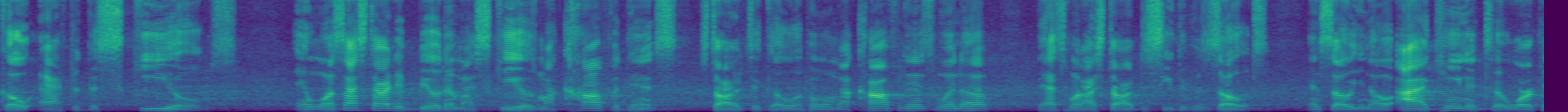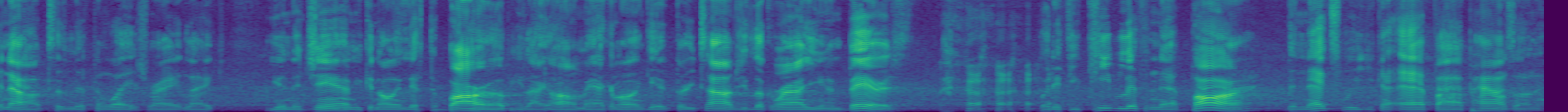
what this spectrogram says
go after the skills. And once I started building my skills, my confidence started to go up. And when my confidence went up, that's when I started to see the results. And so, you know, I akin it to working out, to lifting weights, right? Like, you're in the gym, you can only lift the bar up. You're like, oh man, I can only get it three times. You look around, you're embarrassed. But if you keep lifting that bar, the next week you can add five pounds on it.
